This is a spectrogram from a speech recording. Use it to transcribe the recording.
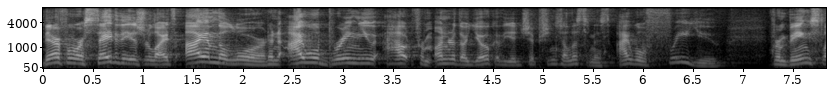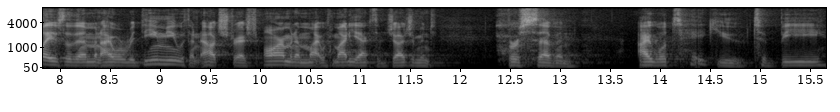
Therefore, say to the Israelites, I am the Lord, and I will bring you out from under the yoke of the Egyptians. Now, listen to this I will free you from being slaves to them, and I will redeem you with an outstretched arm and with mighty acts of judgment. Verse 7 I will take you to be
